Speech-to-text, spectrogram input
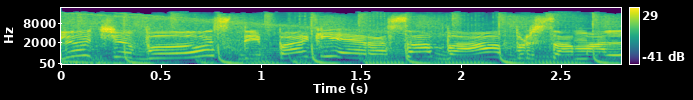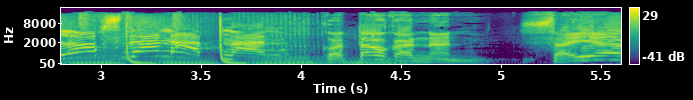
Lucu Bus di pagi era Sabah bersama Lobs dan Adnan. Kau tahu kan Nan, saya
